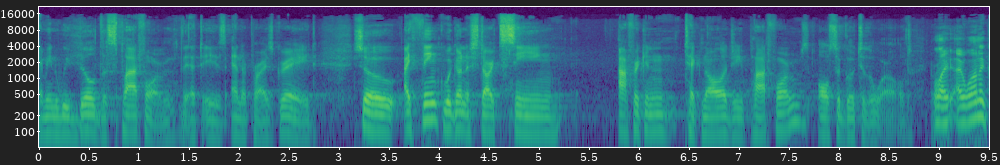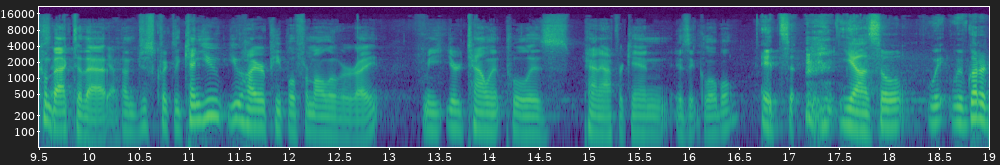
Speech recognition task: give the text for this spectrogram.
I mean, we build this platform that is enterprise grade. So I think we're going to start seeing African technology platforms also go to the world. Well, I, I want to come back to that Yeah. um, just quickly. Can you you hire people from all over, right? I mean, your talent pool is Pan African. Is it global? It's yeah. So we, we've got a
